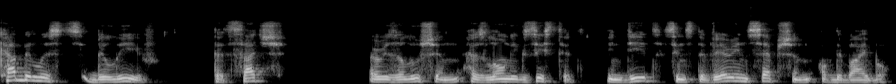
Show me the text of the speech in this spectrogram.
Kabbalists believe that such a resolution has long existed, indeed, since the very inception of the Bible.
